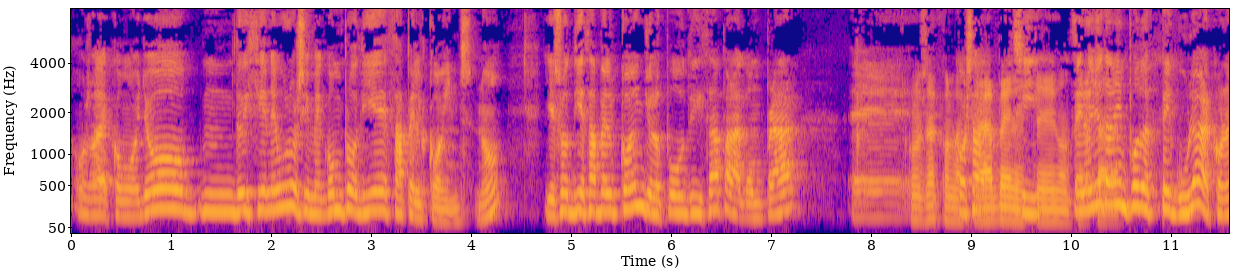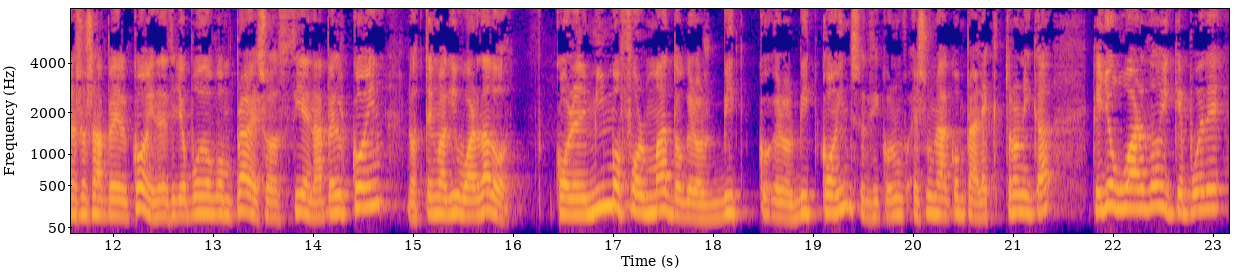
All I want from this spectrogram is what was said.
vamos a ver, como yo mm, doy 100 euros y me compro 10 Apple Coins, ¿no? Y esos 10 Apple Coins yo los puedo utilizar para comprar... Eh, cosas con las que Apple sí, Pero yo también puedo especular con esos Apple Coins. Es decir, yo puedo comprar esos 100 Apple Coins, los tengo aquí guardados con el mismo formato que los, que los Bitcoins, es decir, es una compra electrónica que yo guardo y que puede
